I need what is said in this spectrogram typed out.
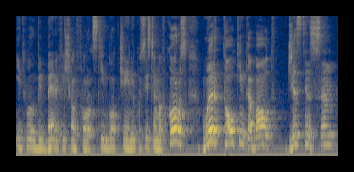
it will be beneficial for Steem blockchain ecosystem. Of course, we're talking about Justin Sun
